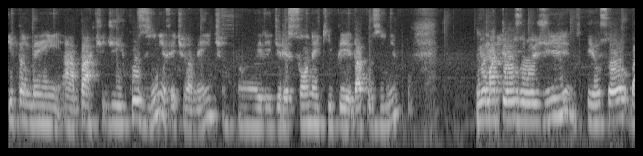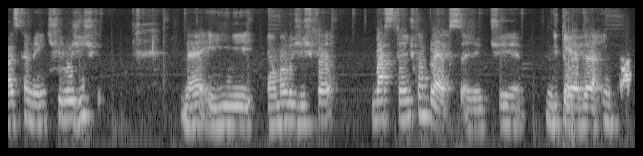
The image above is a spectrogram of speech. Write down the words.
e também a parte de cozinha, efetivamente. Então ele direciona a equipe da cozinha. E o Matheus hoje eu sou basicamente logística, né? E é uma logística bastante complexa. A gente então, entrega em quatro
